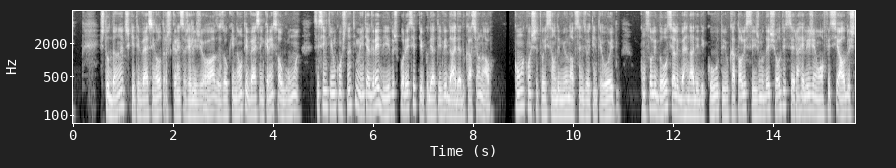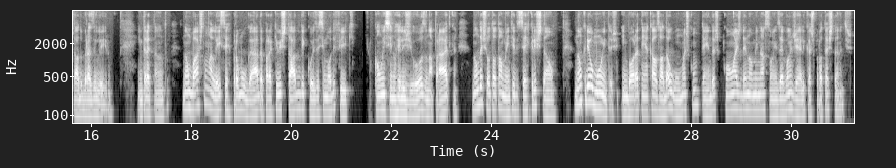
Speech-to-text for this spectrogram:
Estudantes que tivessem outras crenças religiosas ou que não tivessem crença alguma se sentiam constantemente agredidos por esse tipo de atividade educacional. Com a Constituição de 1988, consolidou-se a liberdade de culto e o catolicismo deixou de ser a religião oficial do Estado brasileiro. Entretanto, não basta uma lei ser promulgada para que o estado de coisas se modifique com o ensino religioso, na prática, não deixou totalmente de ser cristão. Não criou muitas, embora tenha causado algumas contendas com as denominações evangélicas protestantes.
